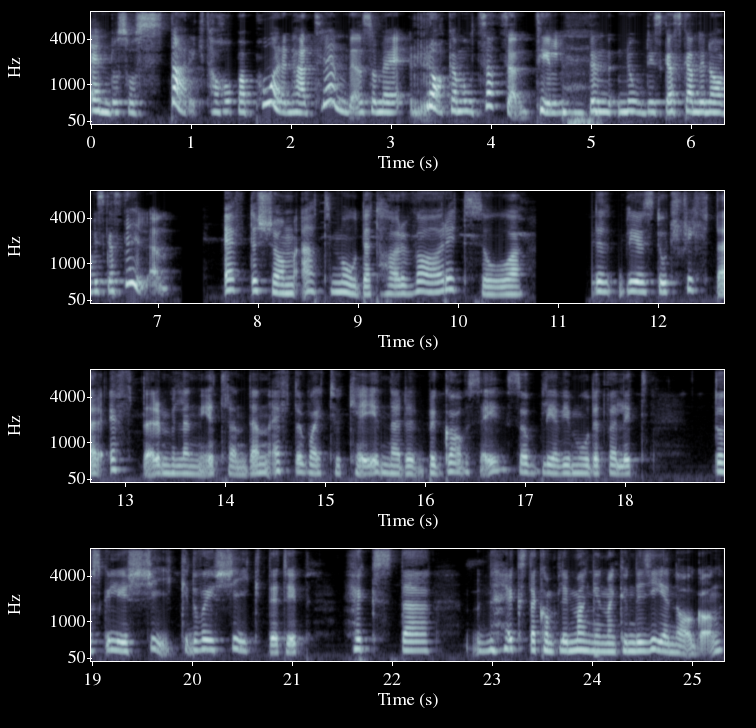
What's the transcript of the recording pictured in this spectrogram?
ändå så starkt har hoppat på den här trenden som är raka motsatsen till den nordiska skandinaviska stilen. Eftersom att modet har varit så... Det blev ett stort skift där efter millennietrenden, efter Y2K, när det begav sig, så blev ju modet väldigt... Då skulle ju chic, då var ju chic det typ högsta, högsta komplimangen man kunde ge någon.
